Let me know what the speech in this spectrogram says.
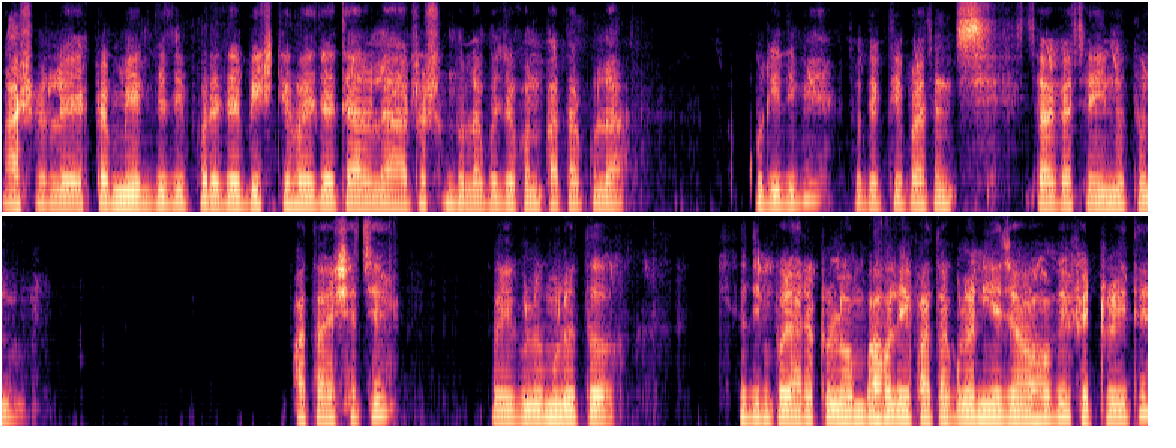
আসলে একটা মেঘ যদি পড়ে যায়, বৃষ্টি হয়ে যায়, তাহলে আরও সুন্দর লাগবে যখন পাতাগুলা কুড়িয়ে দিবে। তো দেখতে পাচ্ছেন চার গাছে এই নতুন পাতা এসেছে। তো এগুলো মূলত কিছুদিন পরে আর একটু লম্বা হলে এই পাতাগুলো নিয়ে যাওয়া হবে ফ্যাক্টরিতে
